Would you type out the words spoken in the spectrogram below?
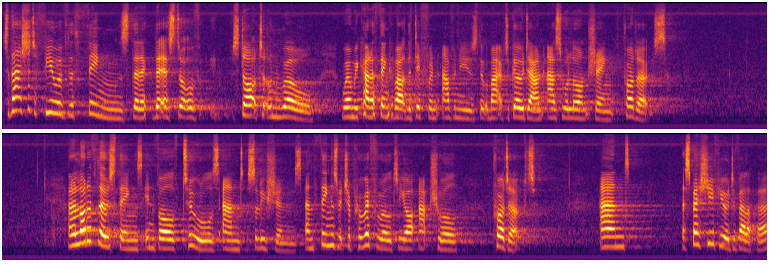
So that's just a few of the things that, are, that are sort of start to unroll when we kind of think about the different avenues that we might have to go down as we're launching products. And a lot of those things involve tools and solutions and things which are peripheral to your actual product. And especially if you're a developer,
